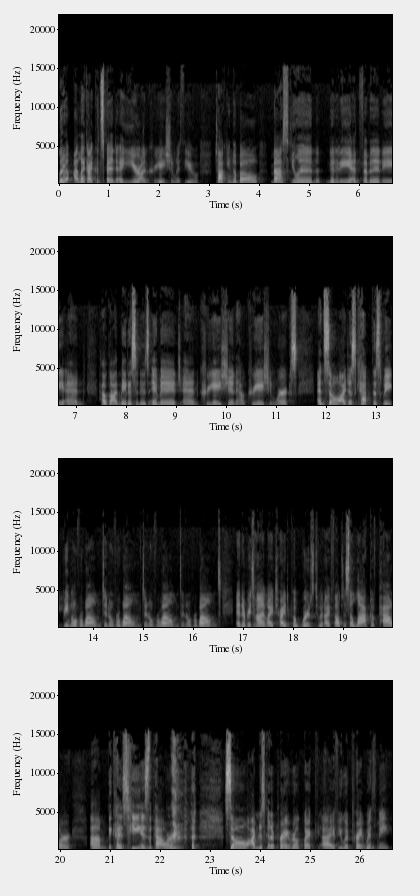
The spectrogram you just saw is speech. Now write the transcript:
Like, I could spend a year on creation with you, talking about masculinity and femininity and how God made us in his image and creation, how creation works. And so I just kept this week being overwhelmed and overwhelmed and overwhelmed and overwhelmed. And every time I tried to put words to it, I felt just a lack of power um, because He is the power. so I'm just going to pray real quick. Uh, if you would pray with me,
